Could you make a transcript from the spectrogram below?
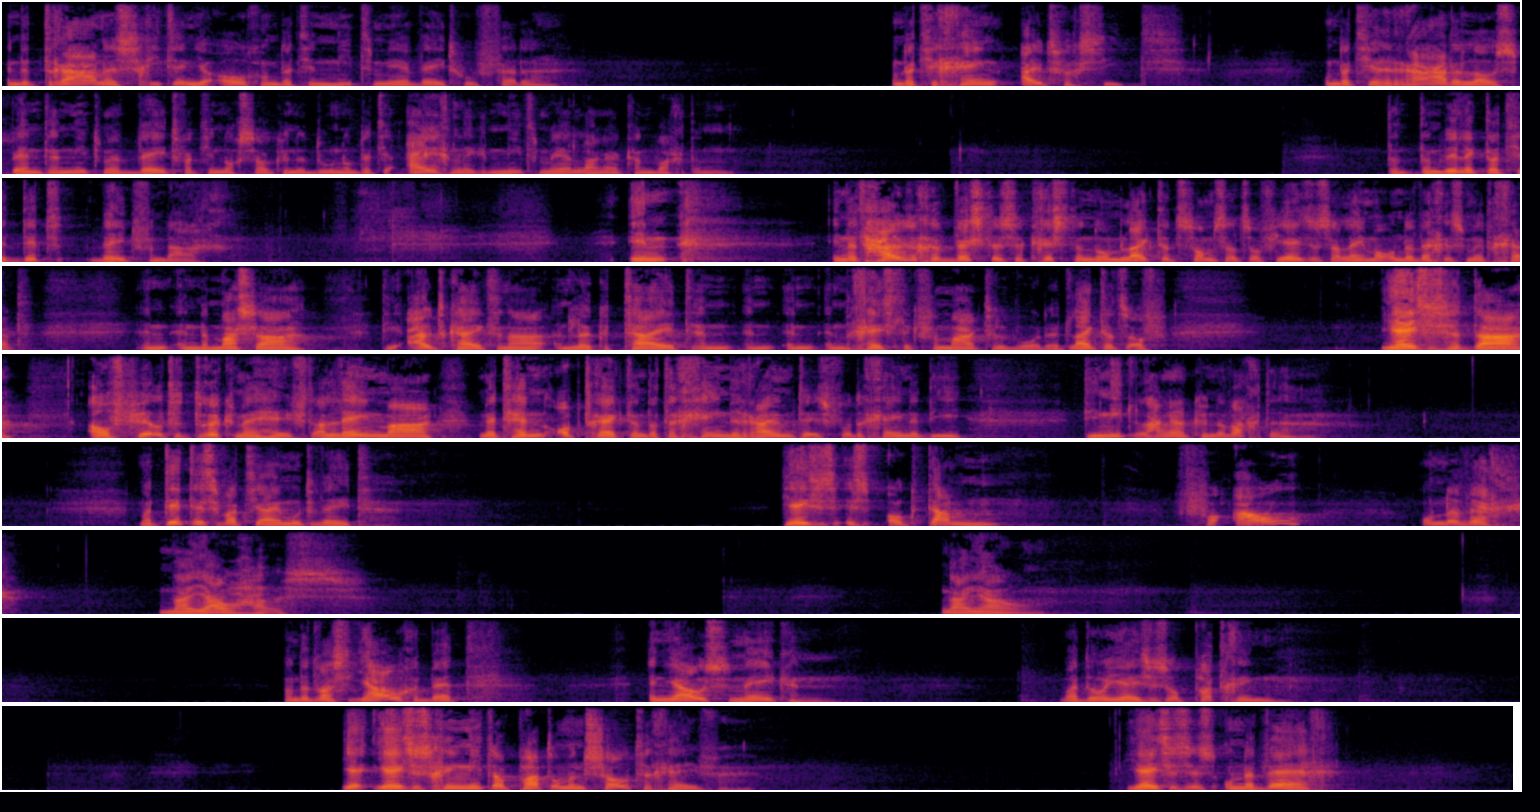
En de tranen schieten in je ogen omdat je niet meer weet hoe verder. Omdat je geen uitweg ziet. Omdat je radeloos bent en niet meer weet wat je nog zou kunnen doen. Omdat je eigenlijk niet meer langer kan wachten. Dan, dan wil ik dat je dit weet vandaag. In, in het huidige westerse christendom lijkt het soms alsof Jezus alleen maar onderweg is met Gert. En, en de massa, die uitkijkt naar een leuke tijd en, en, en, en geestelijk vermaakt wil worden. Het lijkt alsof Jezus het daar al veel te druk mee heeft. Alleen maar met hen optrekt en dat er geen ruimte is voor degenen die, die niet langer kunnen wachten. Maar dit is wat jij moet weten. Jezus is ook dan vooral onderweg naar jouw huis. Naar jou. Want het was jouw gebed en jouw smeken waardoor Jezus op pad ging. Je Jezus ging niet op pad om een show te geven. Jezus is onderweg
